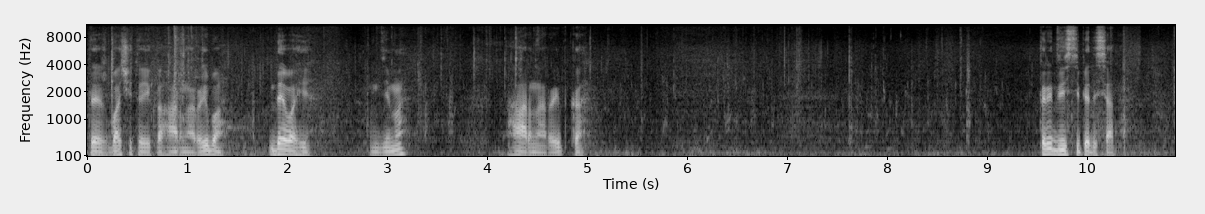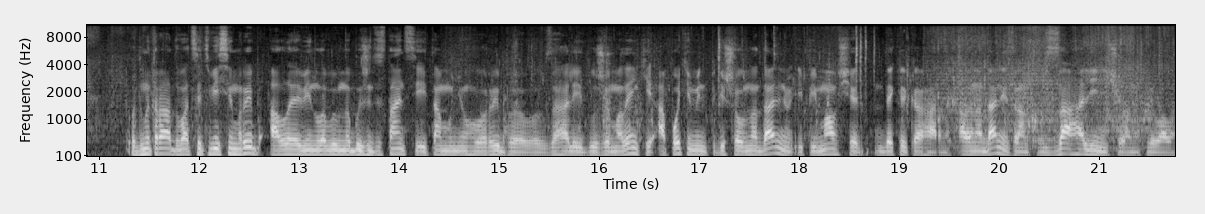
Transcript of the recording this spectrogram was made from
Теж бачите, яка гарна риба. Де ваги? Діма? Гарна рибка. 3,250. У Дмитра 28 риб, але він ловив на ближній дистанції, і там у нього риби взагалі дуже маленькі, а потім він підійшов на дальню і піймав ще декілька гарних. Але на дальній зранку взагалі нічого не клювало.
